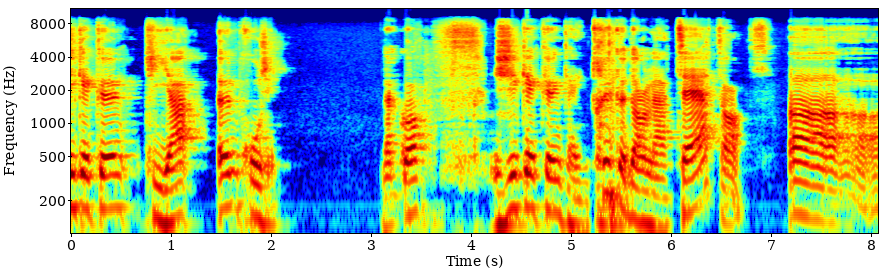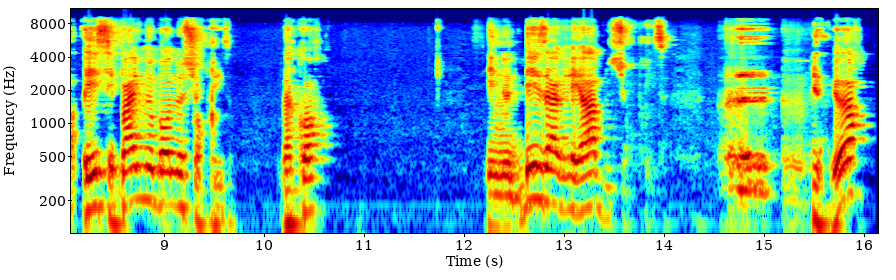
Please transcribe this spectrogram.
J'ai quelqu'un qui a un projet. D'accord? J'ai quelqu'un qui a un truc dans la tête euh, et c'est pas une bonne surprise. D'accord? C'est une désagréable surprise. D'ailleurs,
